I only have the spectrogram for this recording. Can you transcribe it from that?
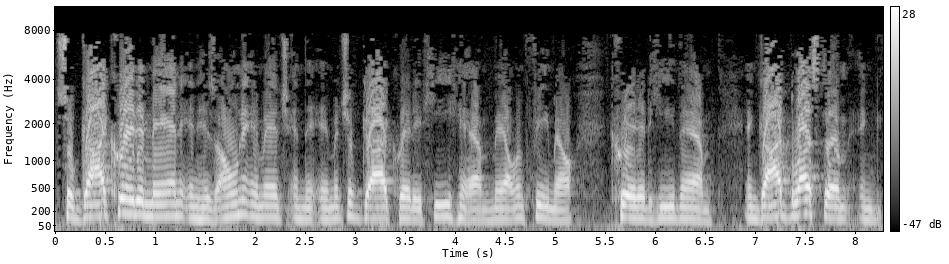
So God created man in his own image, in the image of God created he him, male and female, created he them. And God blessed them, and,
